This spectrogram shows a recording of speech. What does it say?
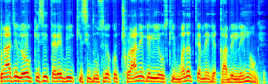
چنانچہ لوگ کسی طرح بھی کسی دوسرے کو چھڑانے کے لیے اس کی مدد کرنے کے قابل نہیں ہوں گے۔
